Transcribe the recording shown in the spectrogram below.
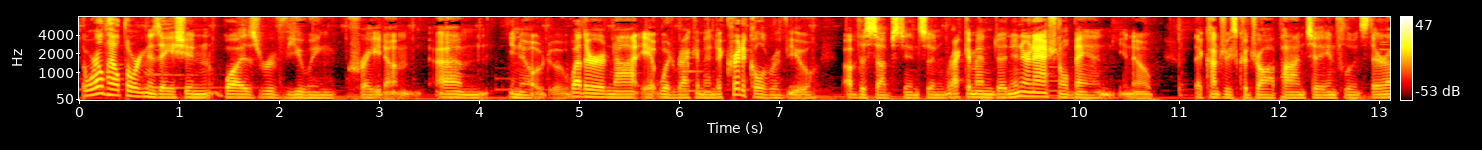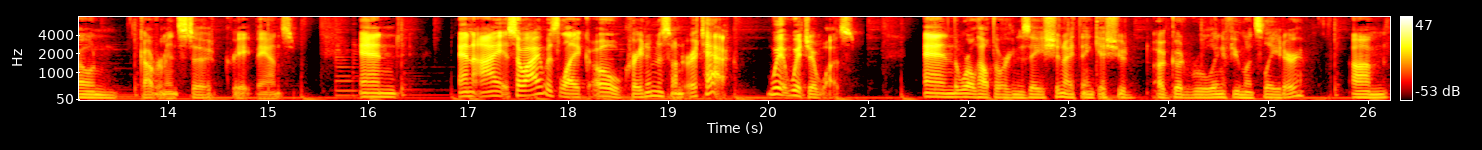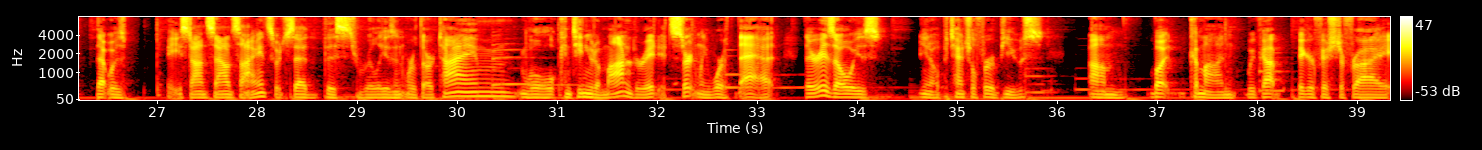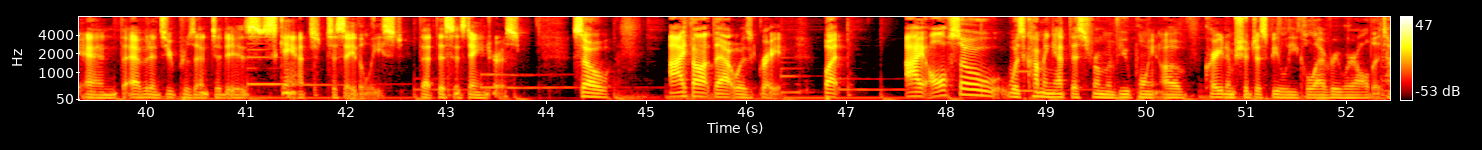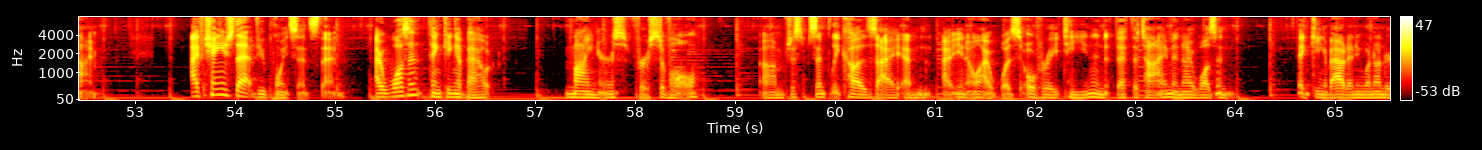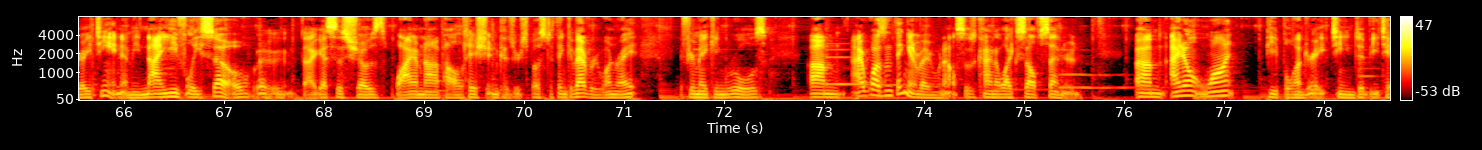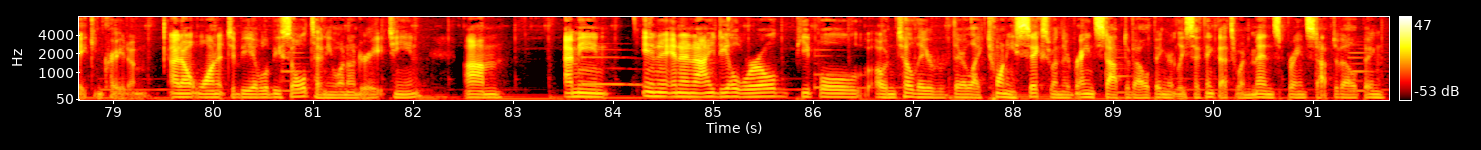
the World Health Organization was reviewing kratom. Um, you know, whether or not it would recommend a critical review of the substance and recommend an international ban. You know, that countries could draw upon to influence their own governments to create bans. And and I so I was like, oh, kratom is under attack, which it was. And the World Health Organization, I think, issued a good ruling a few months later um, that was based on sound science, which said this really isn't worth our time. We'll continue to monitor it. It's certainly worth that. There is always, you know, potential for abuse. Um, but come on, we've got bigger fish to fry, and the evidence you presented is scant, to say the least, that this is dangerous. So I thought that was great. But I also was coming at this from a viewpoint of Kratom should just be legal everywhere all the time. I've changed that viewpoint since then. I wasn't thinking about minors, first of all, um, just simply because I am, I, you know, I was over 18 and, at the time and I wasn't thinking about anyone under 18. I mean, naively so. Uh, I guess this shows why I'm not a politician because you're supposed to think of everyone, right? If you're making rules. Um, I wasn't thinking of anyone else. It was kind of like self centered. Um, I don't want people under 18 to be taking Kratom. I don't want it to be able to be sold to anyone under 18. Um, I mean, in, in an ideal world, people until they they're like 26 when their brains stop developing, or at least I think that's when men's brains stop developing.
